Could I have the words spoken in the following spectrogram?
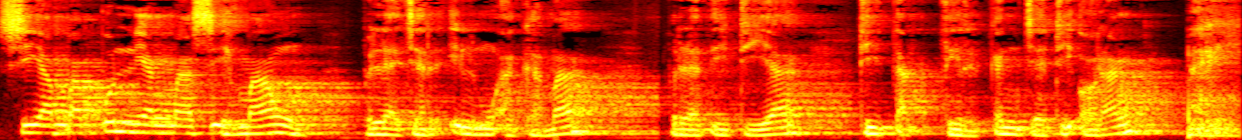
Siapa pun yang masih mau belajar ilmu agama Berarti dia ditakdirkan jadi orang baik.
